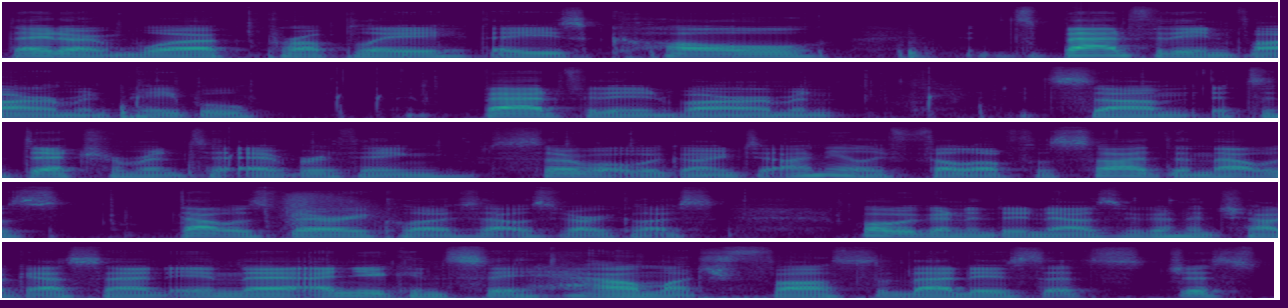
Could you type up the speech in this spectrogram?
they don't work properly, they use coal. It's bad for the environment, people. Bad for the environment. It's um it's a detriment to everything. So what we're going to I nearly fell off the side then. That was that was very close. That was very close. What we're going to do now is we're going to chuck our sand in there and you can see how much faster that is. That's just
